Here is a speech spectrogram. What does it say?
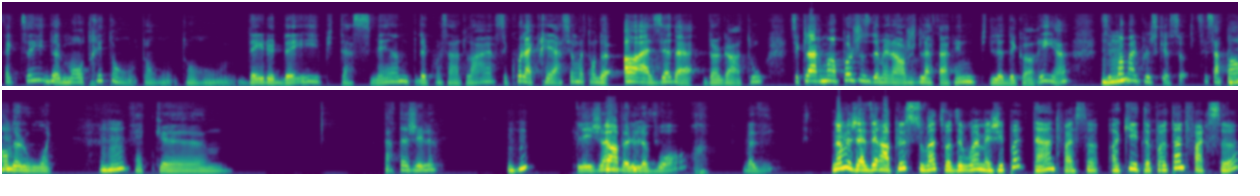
Fait que, tu sais, de montrer ton, ton, ton day-to-day, puis ta semaine, puis de quoi ça a l'air. C'est quoi la création, mettons, de A à Z d'un gâteau? C'est clairement pas juste de mélanger de la farine puis de le décorer, hein. C'est pas mm-hmm. mal plus que ça. Tu sais, ça part mm-hmm. de loin. Mm-hmm. Fait que, partagez-le. Les gens veulent le voir. Vas-y. Non, mais j'allais dire, en plus, souvent, tu vas dire, ouais, mais j'ai pas le temps de faire ça. OK, t'as pas le temps de faire ça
